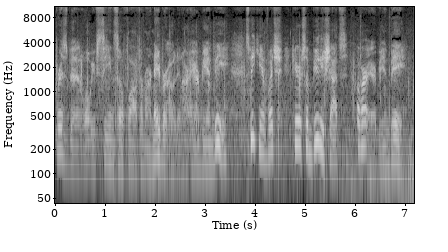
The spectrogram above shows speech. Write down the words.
Brisbane and what we've seen so far from our neighborhood in our Airbnb. Speaking of which, here are some beauty shots of our Airbnb.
